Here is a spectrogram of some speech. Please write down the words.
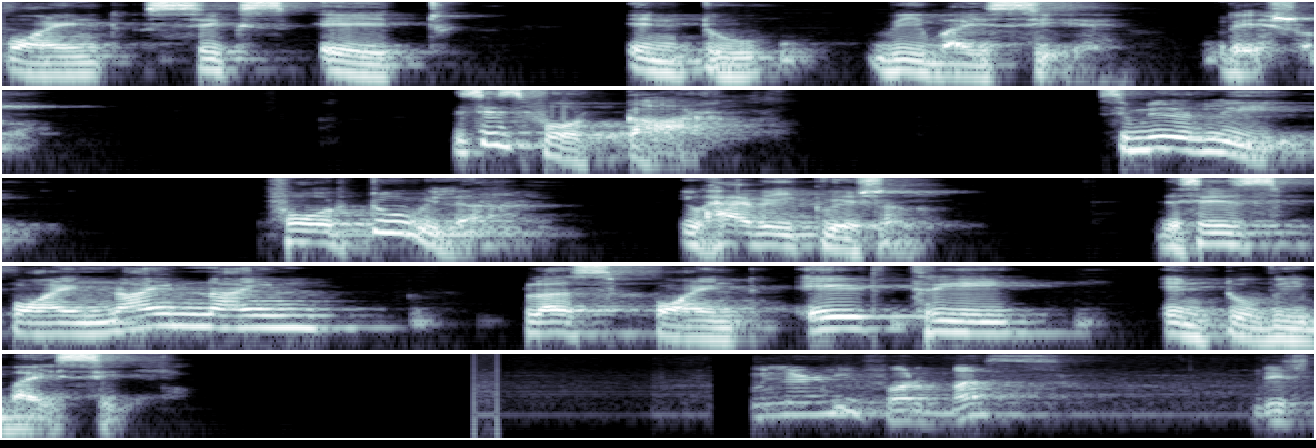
0.68 into V by C ratio. This is for car. Similarly, for two-wheeler, you have equation. This is 0.99 plus 0.83 into V by C. Similarly, for bus, this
